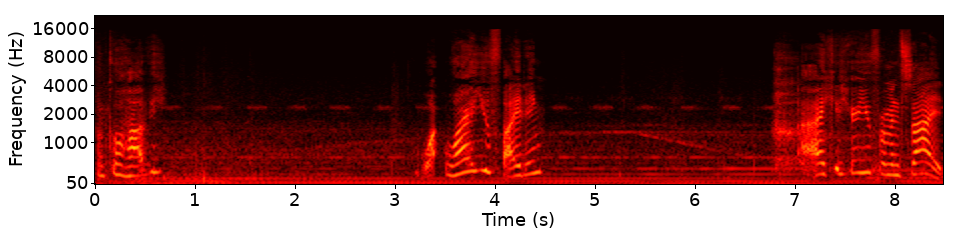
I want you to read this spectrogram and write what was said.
Uncle Javi? Why, why are you fighting? I could hear you from inside.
